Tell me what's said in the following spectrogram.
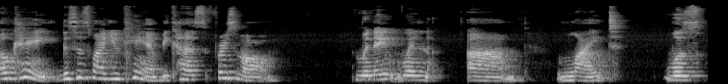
Okay, this is why you can because first of all, when they when um Light was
